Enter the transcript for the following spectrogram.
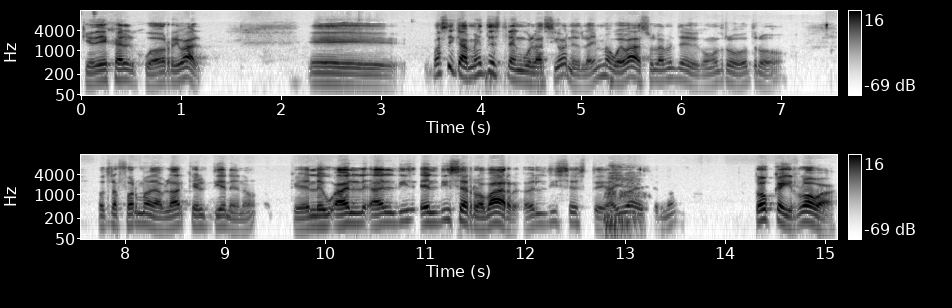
que deja el jugador rival. Eh, básicamente es triangulaciones, la misma huevada, solamente con otro, otro, otra forma de hablar que él tiene, ¿no? Que él, a él, a él di- él dice robar, él dice, este, ahí va a decir, ¿no? Toca y roba.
